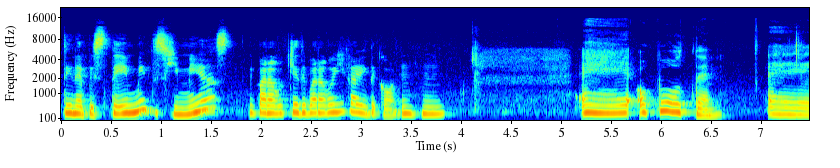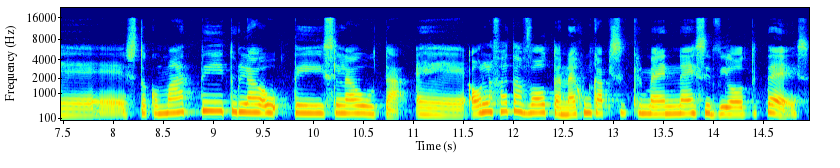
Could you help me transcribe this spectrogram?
την επιστήμη της χημείας και την παραγωγή Ε, οπότε, ε, στο κομμάτι του λαού, της λαούτα, ε, όλα αυτά τα βότανα έχουν κάποιες συγκεκριμένες ιδιότητες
